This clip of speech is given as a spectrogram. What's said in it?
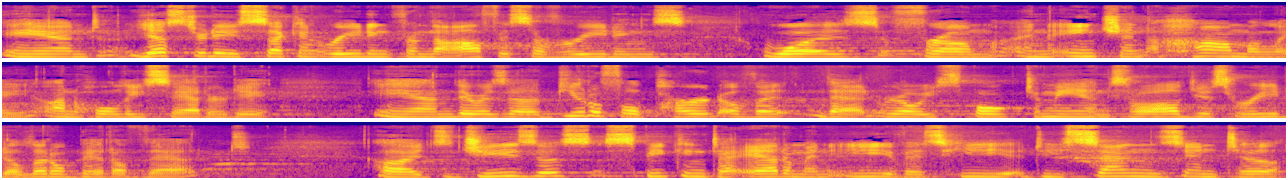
And yesterday's second reading from the Office of Readings was from an ancient homily on Holy Saturday. And there was a beautiful part of it that really spoke to me, and so I'll just read a little bit of that. Uh, it's Jesus speaking to Adam and Eve as he descends into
